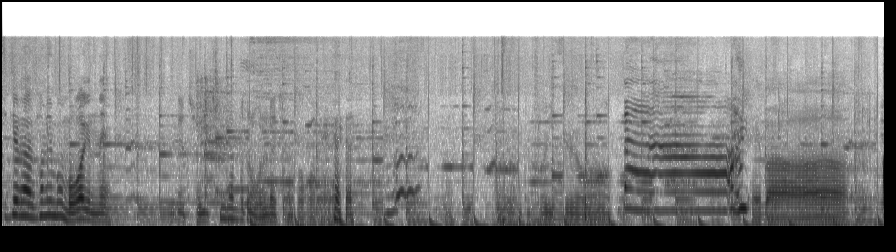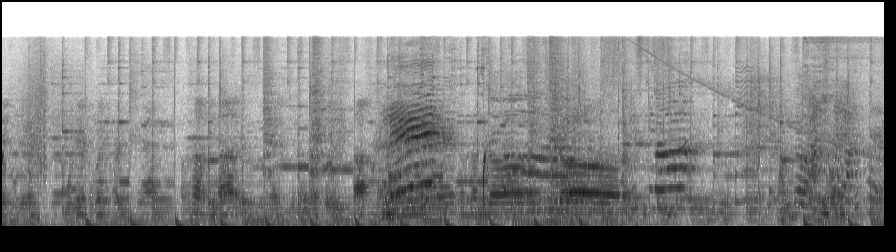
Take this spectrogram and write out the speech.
시제가 3인분 먹어야겠네. 근데 저희 친구분들은 원래 잘 먹어서 여기도 더 있어요. 대박. 고개 부분 잘 주세요. 감사합니다. 보여드립니다. 네, 감사합니다. 감사합니다. 네,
